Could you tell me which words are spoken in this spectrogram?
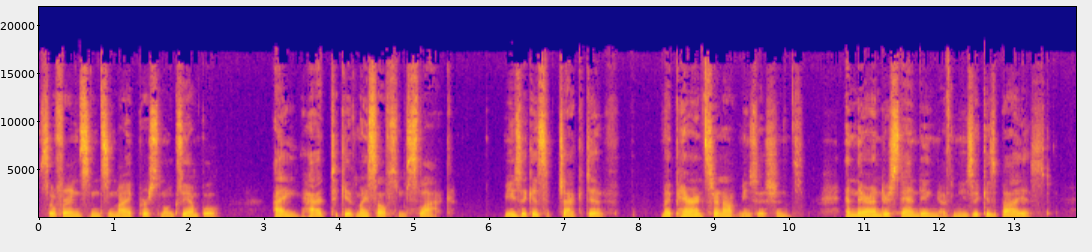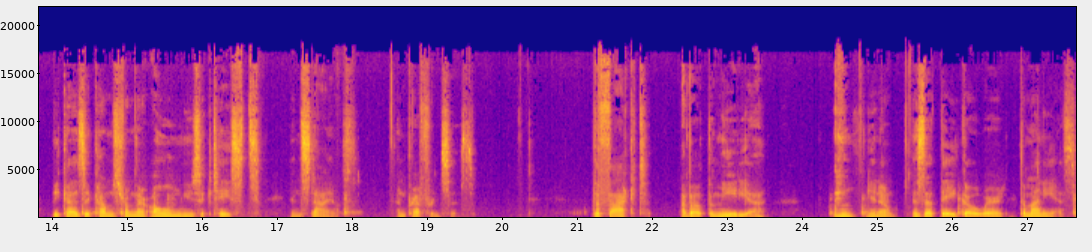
So, for instance, in my personal example, I had to give myself some slack. Music is subjective. My parents are not musicians and their understanding of music is biased because it comes from their own music tastes and styles and preferences. The fact about the media, you know, is that they go where the money is.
